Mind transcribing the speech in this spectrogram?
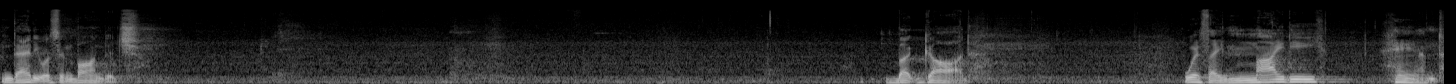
And daddy was in bondage. But God with a mighty hand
